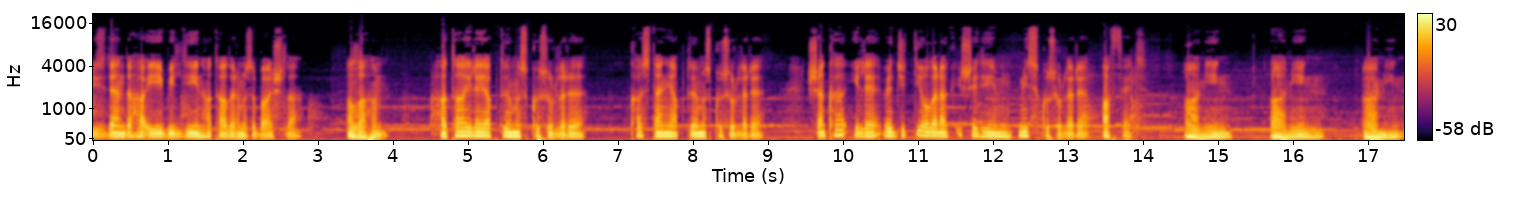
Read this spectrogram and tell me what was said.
bizden daha iyi bildiğin hatalarımızı bağışla. Allah'ım hata ile yaptığımız kusurları, kasten yaptığımız kusurları, şaka ile ve ciddi olarak işlediğimiz kusurları affet. Amin, amin, amin.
